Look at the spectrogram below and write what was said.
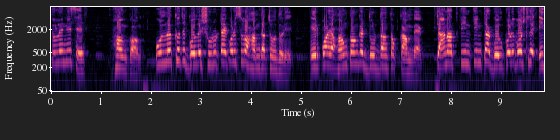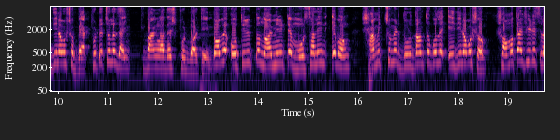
তুলে নিয়েছে হংকং। উল্লেখ্য যে গোলের শুরুটাই করেছিল হামদা চৌধুরী। এরপরে হংকংয়ের দুর্দান্ত কামব্যাক। টানা তিন তিনটা গোল করে বসলে এদিন অবশ্য ব্যাকফুটে চলে যায় বাংলাদেশ ফুটবল টিম তবে অতিরিক্ত নয় মিনিটে মুরসালিন এবং শামিদ সোমের দুর্দান্ত গোলে এই দিন অবশ্য সমতায় ফিরেছিল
